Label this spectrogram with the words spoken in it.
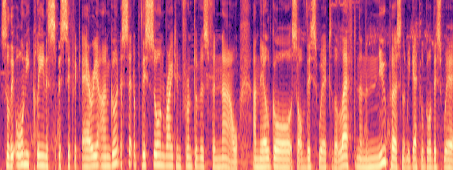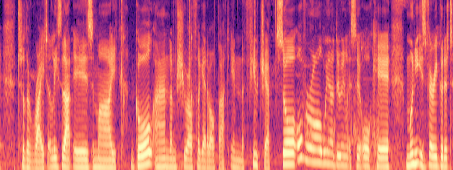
so they only clean a specific area. I'm going to set up this zone right in front of us for now, and they'll go sort of this way to the left, and then the new person that we get will go this way to the right. At least that is my goal, and I'm sure I'll forget about that in the future. So overall, we are doing, let's say, okay. Money is very good at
